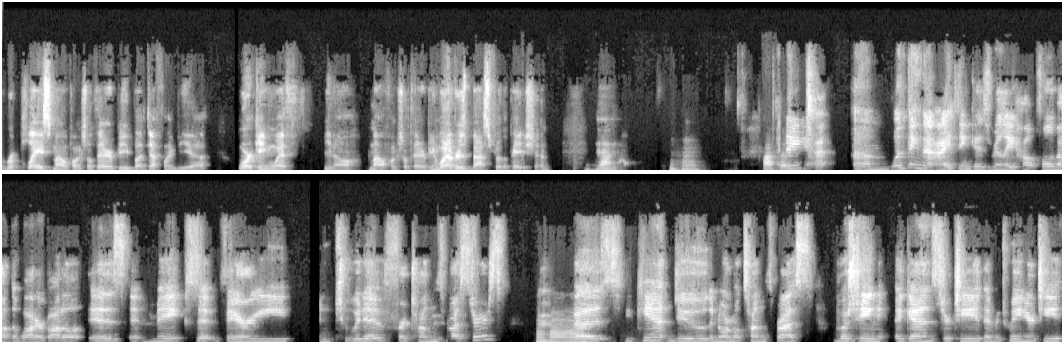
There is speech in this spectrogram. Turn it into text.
replace myofunctional therapy but definitely be uh, working with you know myofunctional therapy and whatever is best for the patient. Yeah. Mm-hmm. awesome. I, um, one thing that I think is really helpful about the water bottle is it makes it very intuitive for tongue thrusters mm-hmm. because you can't do the normal tongue thrust pushing against your teeth and between your teeth.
